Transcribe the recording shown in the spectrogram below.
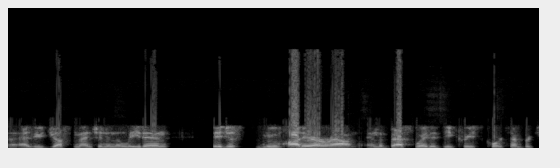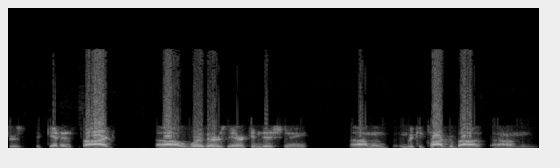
uh, as you just mentioned in the lead-in, they just move hot air around. And the best way to decrease core temperatures is to get inside uh, where there's air conditioning. Um, and, and, we could talk about um,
